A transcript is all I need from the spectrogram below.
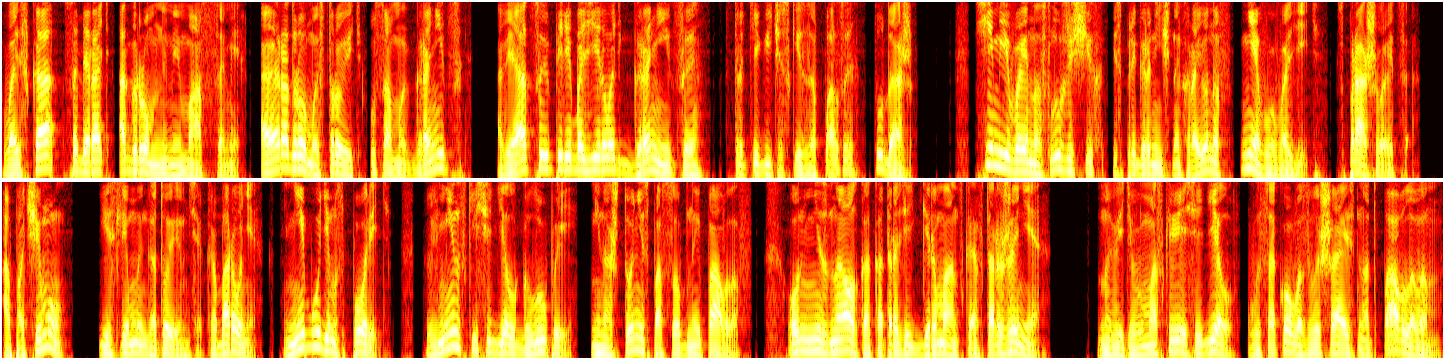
войска собирать огромными массами, аэродромы строить у самых границ, авиацию перебазировать к границе, стратегические запасы туда же. Семьи военнослужащих из приграничных районов не вывозить. Спрашивается, а почему? если мы готовимся к обороне. Не будем спорить. В Минске сидел глупый, ни на что не способный Павлов. Он не знал, как отразить германское вторжение. Но ведь в Москве сидел, высоко возвышаясь над Павловым,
